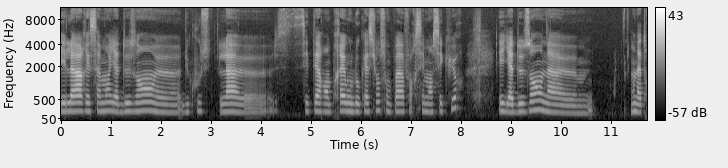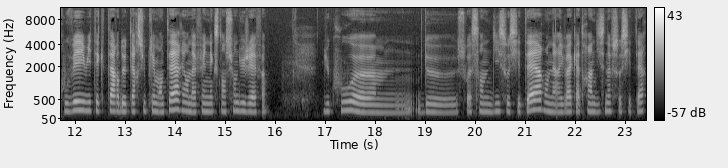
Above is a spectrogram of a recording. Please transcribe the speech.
Et là, récemment, il y a deux ans, du coup, là, ces terres en prêt ou location sont pas forcément sécures. Et il y a deux ans, on a, euh, on a trouvé 8 hectares de terres supplémentaires et on a fait une extension du GFA. Du coup, euh, de 70 sociétaires, on est arrivé à 99 sociétaires.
